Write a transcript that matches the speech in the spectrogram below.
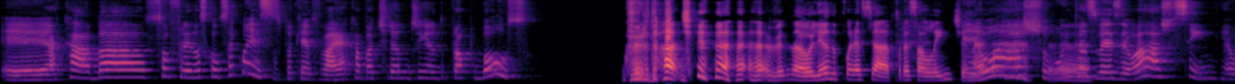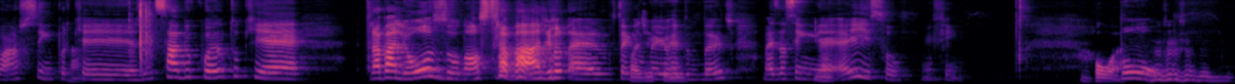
é, acaba sofrendo as consequências, porque vai acabar tirando dinheiro do próprio bolso. Verdade, verdade. Olhando por essa, por essa lente, eu né? Eu acho, muitas é. vezes eu acho sim, eu acho sim, porque ah. a gente sabe o quanto que é trabalhoso o nosso trabalho, né? Sendo Pode meio crer. redundante, mas assim, é. é, é isso, enfim. Boa. Bom.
